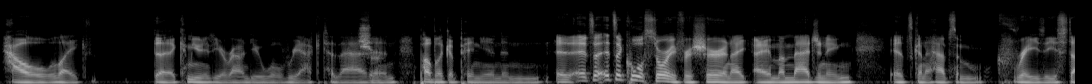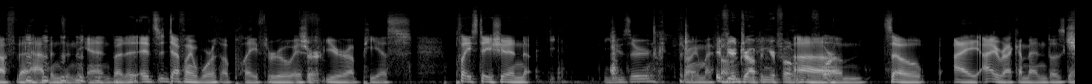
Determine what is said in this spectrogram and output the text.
how like the community around you will react to that, Sure. and public opinion, and it's a it's a cool story for sure. And I I'm imagining it's going to have some crazy stuff that happens in the end, but it's definitely worth a playthrough if Sure. you're a PS PlayStation user throwing my phone. If you're dropping your phone on the floor. um, so I I recommend those games.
